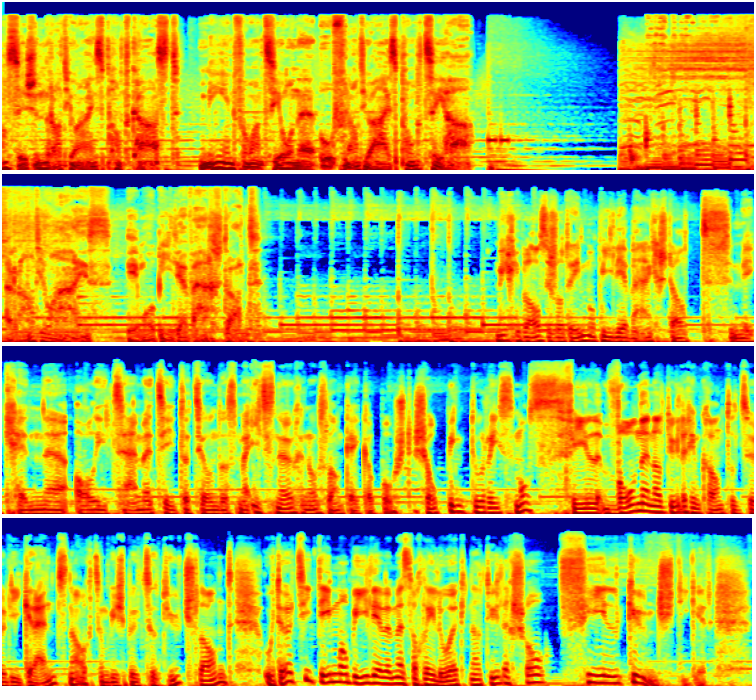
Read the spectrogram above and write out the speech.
Das ist ein Radio 1 Podcast. Mehr Informationen auf radio1.ch. Radio 1 Immobilienwerkstatt. Michi Blaser von der Immobilienwerkstatt. Wir kennen alle zusammen die Situation, dass man ins nähere Ausland geht, posten. Shopping-Tourismus. Viele wohnen natürlich im Kanton Zürich grenznach, zum Beispiel zu Deutschland. Und dort sind die Immobilien, wenn man so ein bisschen schaut, natürlich schon viel günstiger.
